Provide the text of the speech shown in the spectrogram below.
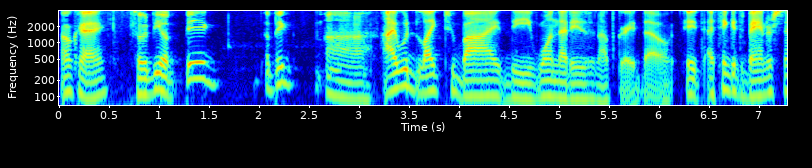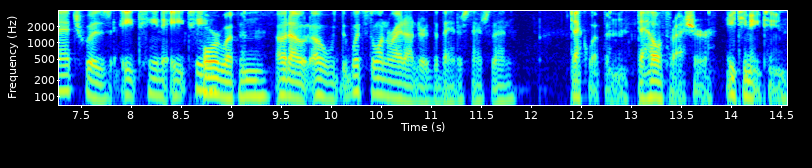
Okay. So it'd be a big, a big. Uh, I would like to buy the one that is an upgrade though. It I think its Bandersnatch was 1818. forward weapon. Oh no. Oh, what's the one right under the Bandersnatch then? Deck weapon. The Hell Thrasher. 1818.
